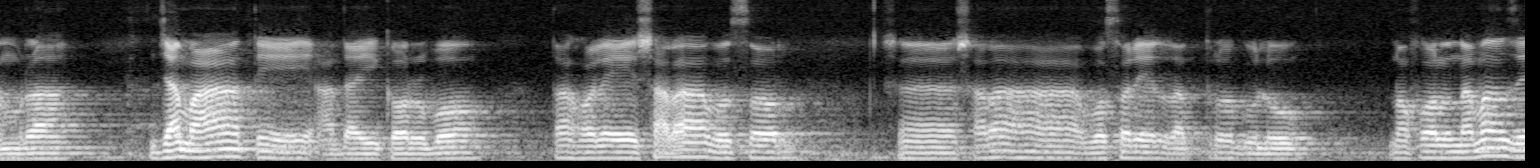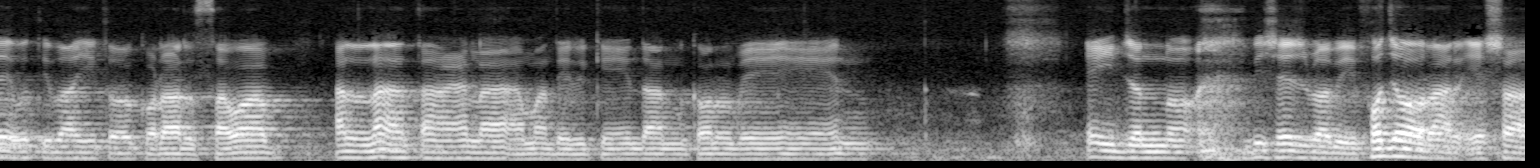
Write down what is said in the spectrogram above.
আমরা জামাতে আদায় করব। তাহলে সারা বছর সারা বছরের রাত্রগুলো নফল নামাজে অতিবাহিত করার সওয়াব আল্লাহ তাআলা আমাদেরকে দান করবেন। এই জন্য বিশেষভাবে ফজর আর এশা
